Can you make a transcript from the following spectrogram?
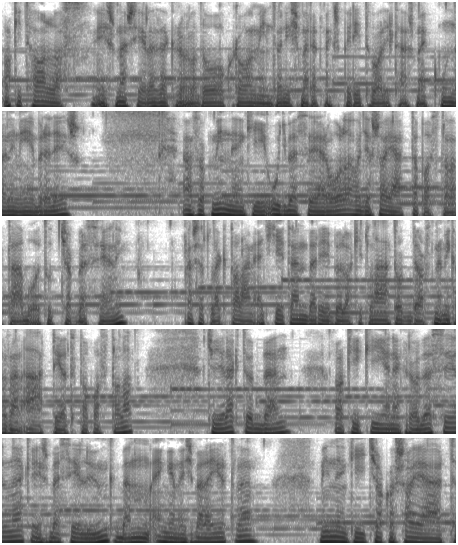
akit hallasz és mesél ezekről a dolgokról, mint önismeret, meg spiritualitás, meg kundalini ébredés, azok mindenki úgy beszél róla, hogy a saját tapasztalatából tud csak beszélni, esetleg talán egy-két emberéből, akit látott, de azt nem igazán áttélt tapasztalat. Úgyhogy a legtöbben, akik ilyenekről beszélnek, és beszélünk, engem is beleértve, mindenki csak a saját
